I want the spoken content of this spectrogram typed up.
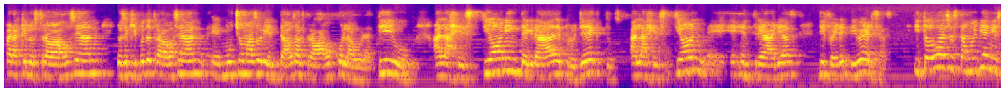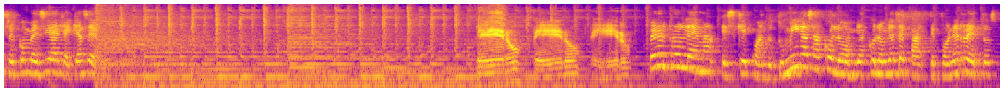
para que los trabajos sean, los equipos de trabajo sean eh, mucho más orientados al trabajo colaborativo, a la gestión integrada de proyectos, a la gestión eh, entre áreas diversas? Y todo eso está muy bien y estoy convencida de que hay que hacerlo. Pero, pero, pero. Pero el problema es que cuando tú miras a Colombia, Colombia te, te pone retos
